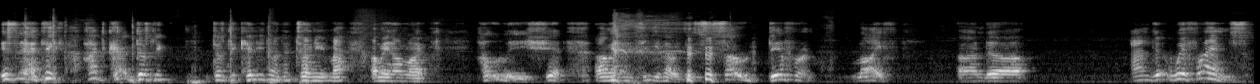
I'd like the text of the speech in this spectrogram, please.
Isn't it addictive? How- Doesn't it? Doesn't it kill you? Doesn't it turn you mad? I mean, I'm like, holy shit! I mean, you know, it's so different life, and uh, and we're friends.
